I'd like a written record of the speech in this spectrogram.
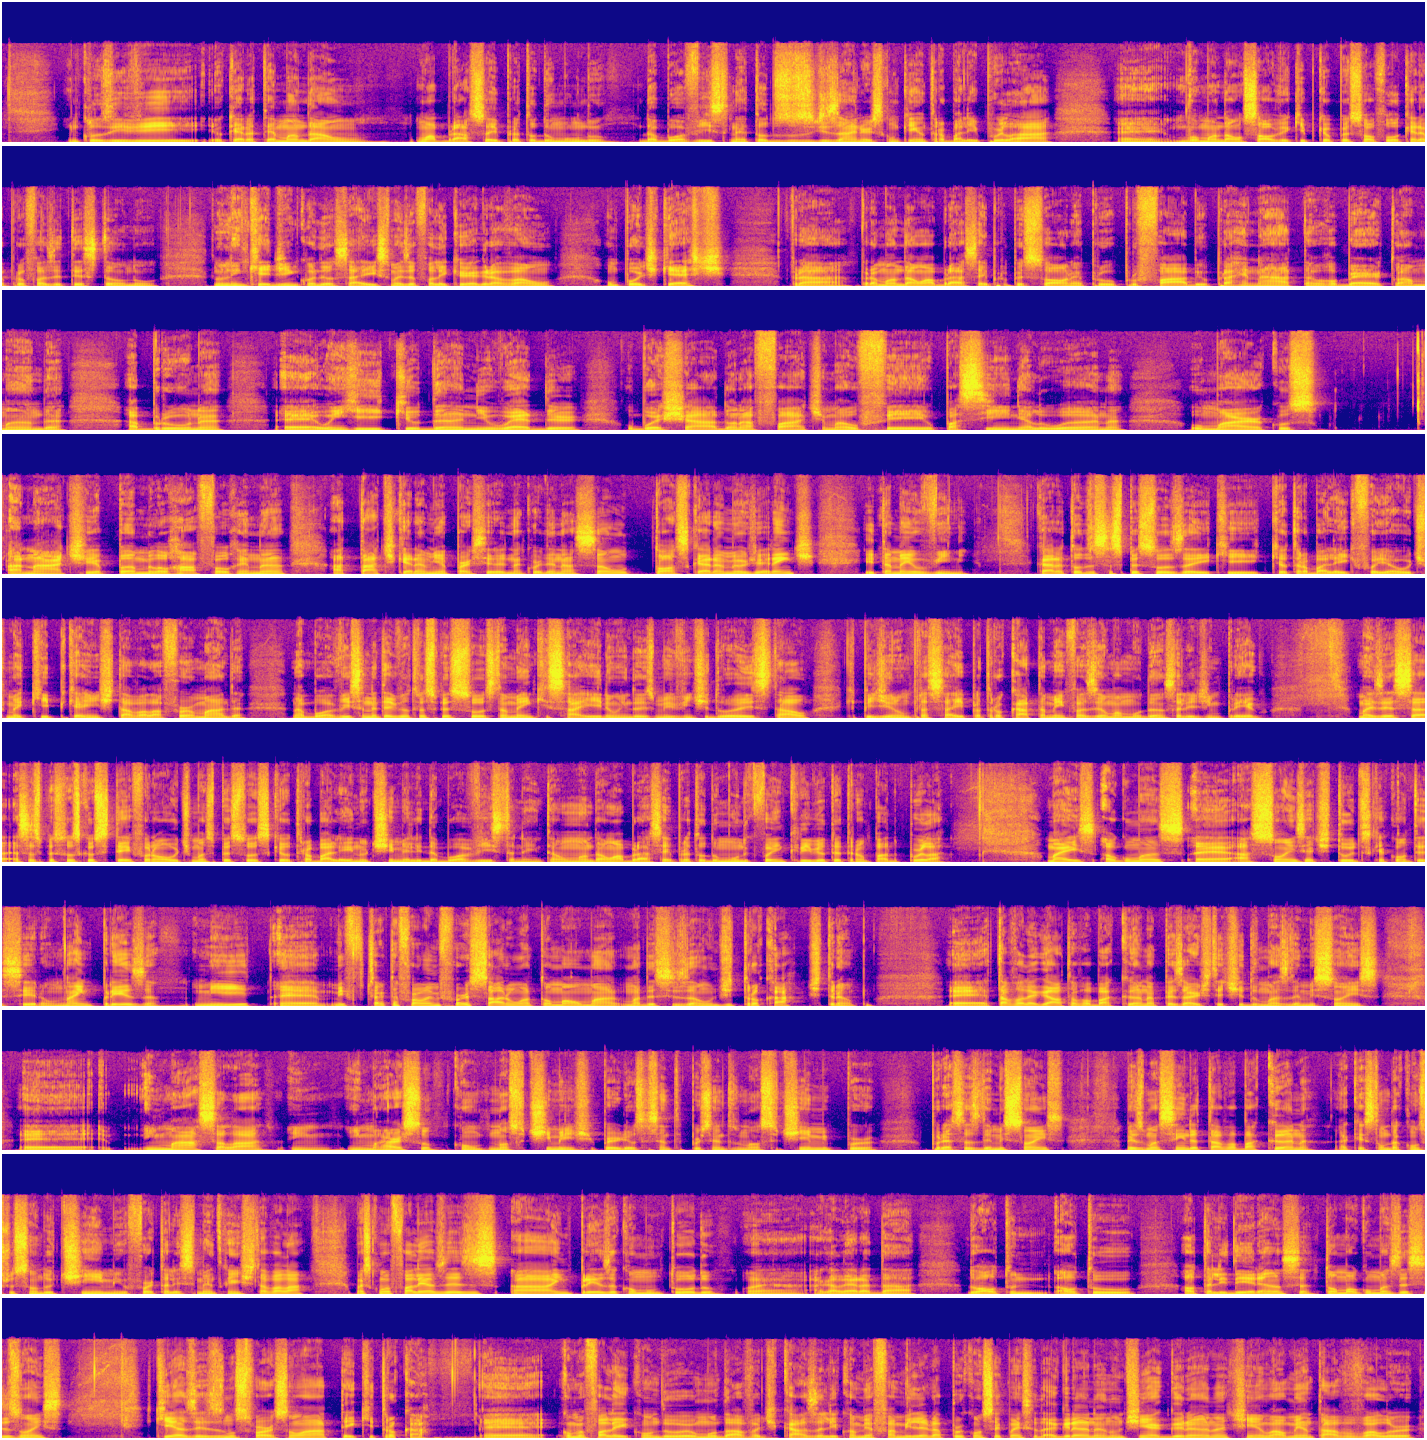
Inclusive, eu quero até mandar um, um abraço aí para todo mundo da Boa Vista, né? Todos os designers com quem eu trabalhei por lá. É, vou mandar um salve aqui, porque o pessoal falou que era para eu fazer textão no, no LinkedIn quando eu saísse, mas eu falei que eu ia gravar um, um podcast para mandar um abraço aí pro pessoal, né? Pro, pro Fábio, pra Renata, o Roberto, a Amanda, a Bruna, é, o Henrique, o Dani, o Éder, o Boechat, a Dona Fátima, o Fê, o Pacini, a Luana, o Marcos a Nath, a Pamela, o Rafa, o Renan, a Tati, que era minha parceira na coordenação, o Tosca era meu gerente e também o Vini. Cara, todas essas pessoas aí que, que eu trabalhei, que foi a última equipe que a gente estava lá formada na Boa Vista, né? Teve outras pessoas também que saíram em 2022 tal, que pediram para sair, para trocar também, fazer uma mudança ali de emprego. Mas essa, essas pessoas que eu citei foram as últimas pessoas que eu trabalhei no time ali da Boa Vista, né? Então, mandar um abraço aí para todo mundo, que foi incrível ter trampado por lá. Mas algumas é, ações e atitudes que aconteceram na empresa me, é, me, de certa forma, me forçaram a tomar uma, uma decisão de trocar de trampo. É, tava legal, tava bacana, apesar de ter tido umas demissões é, em massa lá em, em março com o nosso time. A gente perdeu 60% do nosso time por, por essas demissões. Mesmo assim, ainda estava bacana a questão da construção do time, o fortalecimento que a gente estava lá. Mas, como eu falei, às vezes a empresa como um todo, é, a galera da, do alto, alto, alta liderança, toma algumas decisões que às vezes nos forçam a ter que trocar. É, como eu falei, quando eu mudava de casa ali com a minha família, era por consequência da grana. Não tinha grana, tinha aumentava o valor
